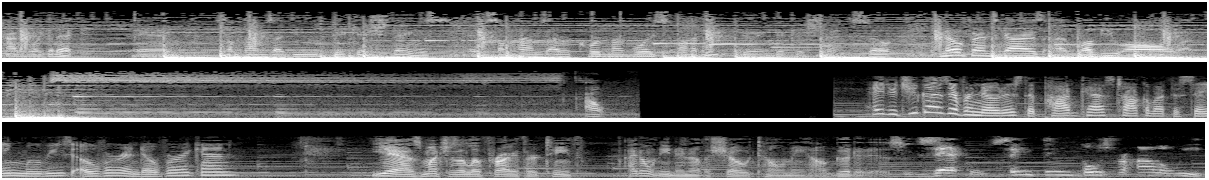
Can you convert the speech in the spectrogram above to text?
kind of like a dick. And sometimes I do dickish things, and sometimes I record my voice on a beat doing dickish things. So, no offense, guys. I love you all. Peace. Out. Hey, did you guys ever notice that podcasts talk about the same movies over and over again? Yeah, as much as I love Friday 13th, I don't need another show telling me how good it is. Exactly. Same thing goes for Halloween.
